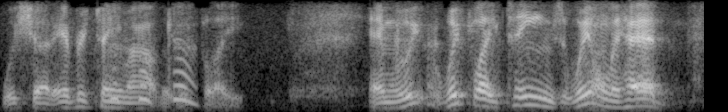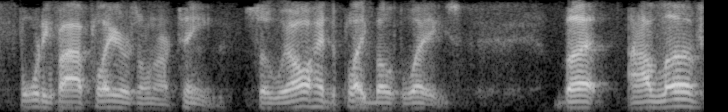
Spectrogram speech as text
We shut every team out that we played. And we we played teams. We only had 45 players on our team, so we all had to play both ways. But I loved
